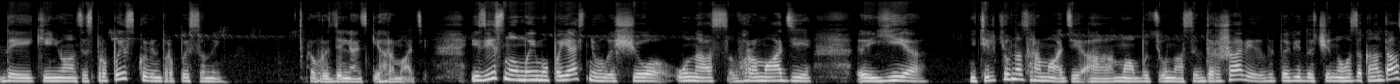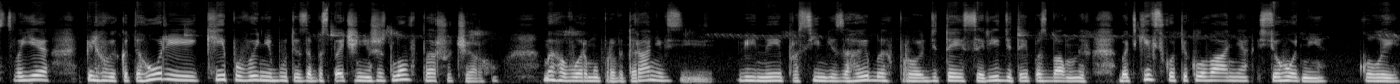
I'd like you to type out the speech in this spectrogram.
деякі нюанси з пропискою. Він прописаний в роздільнянській громаді. І звісно, ми йому пояснювали, що у нас в громаді е, є. Не тільки у нас в громаді, а мабуть, у нас і в державі відповідно чинного законодавства є пільгові категорії, які повинні бути забезпечені житлом в першу чергу. Ми говоримо про ветеранів війни, про сім'ї загиблих, про дітей сиріт, дітей позбавлених батьківського піклування. Сьогодні, коли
